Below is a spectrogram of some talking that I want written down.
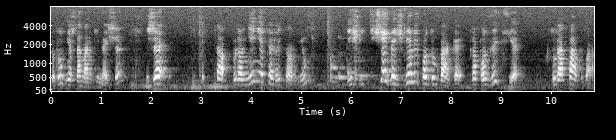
również na marginesie, że to bronienie terytorium, jeśli dzisiaj weźmiemy pod uwagę propozycję, która padła,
